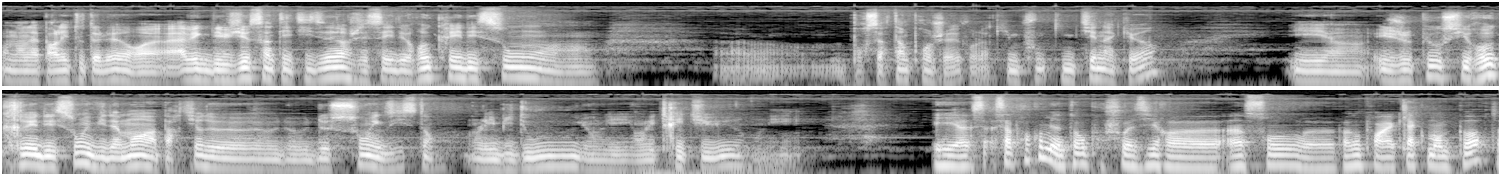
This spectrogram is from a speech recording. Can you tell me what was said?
on en a parlé tout à l'heure avec des vieux synthétiseurs j'essaye de recréer des sons pour certains projets voilà qui me font- qui me tiennent à cœur. Et, euh, et je peux aussi recréer des sons évidemment à partir de, de, de sons existants. On les bidouille on les on les triture on les... Et euh, ça, ça prend combien de temps pour choisir euh, un son, par exemple pour un claquement de porte?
